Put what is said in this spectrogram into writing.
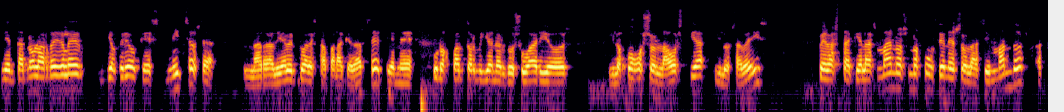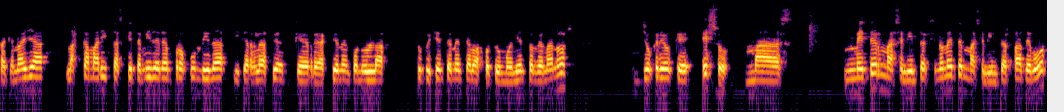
mientras no lo arreglen, yo creo que es nicho, o sea, la realidad virtual está para quedarse, tiene unos cuantos millones de usuarios y los juegos son la hostia, y lo sabéis, pero hasta que las manos no funcionen solas sin mandos, hasta que no haya las camaritas que te miden en profundidad y que, que reaccionen con un lag suficientemente bajo tus movimientos de manos, yo creo que eso, más meter más el inter si no meten más el interfaz de voz,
